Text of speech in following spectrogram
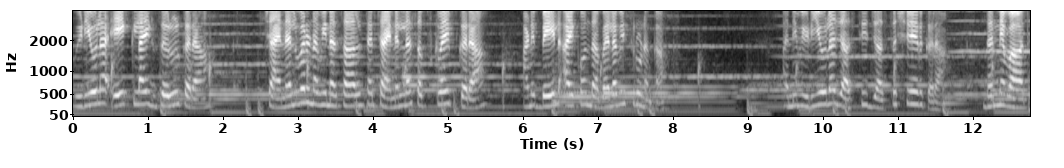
व्हिडिओला एक लाईक जरूर करा. चॅनलवर नवीन असाल तर चॅनलला सबस्क्राईब करा. आणि बेल आयकॉन दाबायला विसरू नका. आणि व्हिडिओला जास्तीत जास्त शेअर करा. धन्यवाद.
